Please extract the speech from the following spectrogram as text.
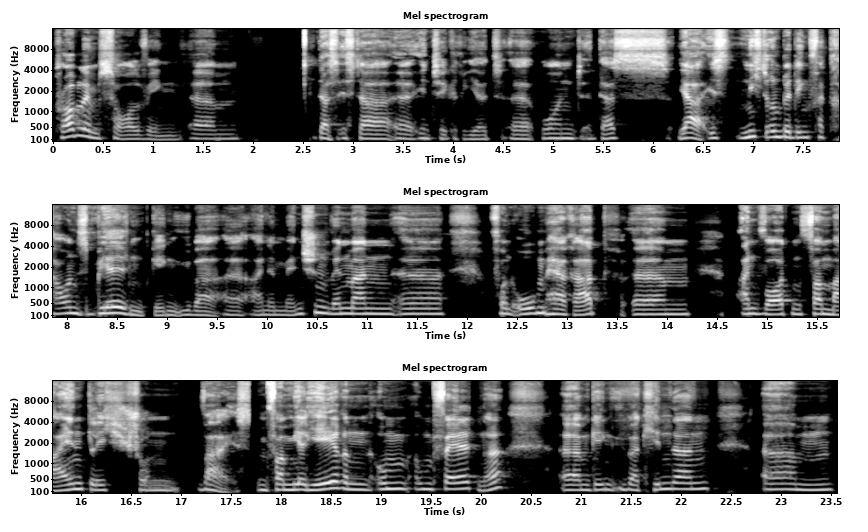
Problem Solving, ähm, das ist da äh, integriert. Äh, und das ja ist nicht unbedingt vertrauensbildend gegenüber äh, einem Menschen, wenn man äh, von oben herab ähm, Antworten vermeintlich schon weiß. Im familiären um Umfeld, ne, ähm, gegenüber Kindern, ähm,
